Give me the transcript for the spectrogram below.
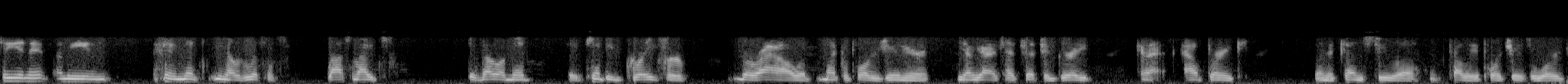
seeing it. I mean, and then, you know, listen, last night's development, it can't be great for morale with Michael Porter Jr. Young guys had such a great kind of outbreak when it comes to uh, probably a poor choice of word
